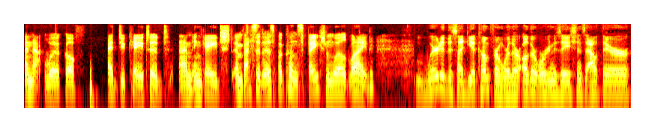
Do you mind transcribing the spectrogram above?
a network of educated and engaged ambassadors for conservation worldwide. Where did this idea come from? Were there other organizations out there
